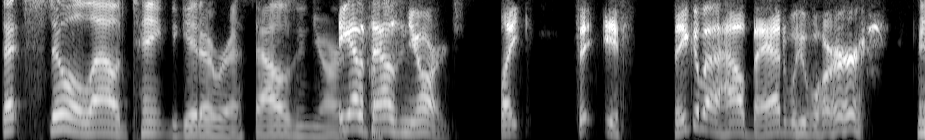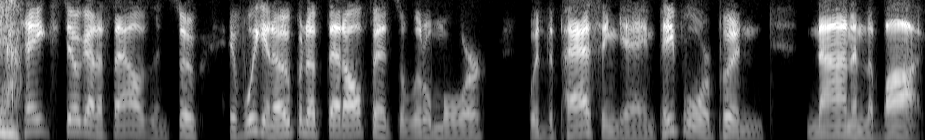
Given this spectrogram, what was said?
that still allowed Tank to get over a thousand yards. He got a thousand yards. Like th- if think about how bad we were and yeah. Tank still got a thousand. So if we can open up that offense a little more with the passing game, people were putting nine in the box.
